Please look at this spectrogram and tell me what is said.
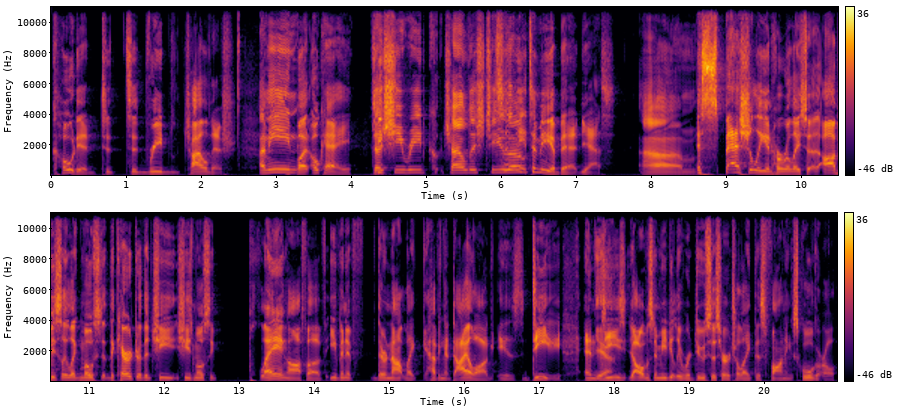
coded to to read childish. I mean, But okay, does she read childish to you to though? me, to me a bit, yes. Um, especially in her relation obviously like most of the character that she she's mostly playing off of even if they're not like having a dialogue is D and Yeah. D almost immediately reduces her to like this fawning schoolgirl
